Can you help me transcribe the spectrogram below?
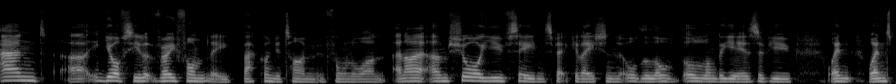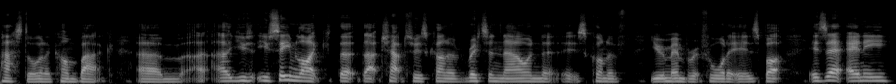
and uh, you obviously look very fondly back on your time in Formula One, and I, am sure you've seen speculation all the all, all, along the years of you when when's Pastor going to come back. Um, uh, uh, you you seem like that that chapter is kind of written now, and it's kind of you remember it for what it is. But is there any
